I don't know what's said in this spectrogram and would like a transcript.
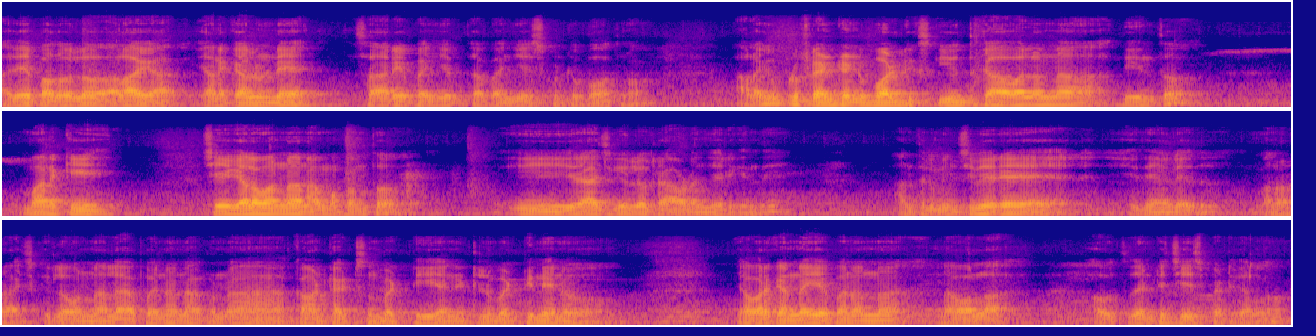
అదే పదవిలో అలాగా వెనకాలండే సారే పని చెప్తా పని చేసుకుంటూ పోతున్నాం. అలాగే ఇప్పుడు ఫ్రంట్ ఎండ్ పాలిటిక్స్కి యూత్ కావాలన్న దీంతో మనకి చేయగలమన్న నమ్మకంతో ఈ రాజకీయాల్లోకి రావడం జరిగింది. అంతకు మించి వేరే ఇదేం లేదు. మనం రాజకీయాల్లో ఉన్నా లేకపోయినా నాకున్న కాంటాక్ట్స్ని బట్టి అన్నిటిని బట్టి నేను ఎవరికన్నా ఏ పనన్నా నా వల్ల అవుతుందంటే చేసి పెట్టగలను.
